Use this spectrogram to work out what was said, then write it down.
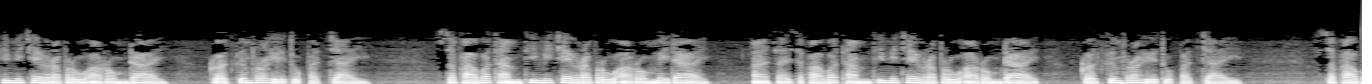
ที่ไม่ใช่รับรู้อารมณ์ได้ เกิดขึ้นเพราะเหตุปัจจัย สภาวธรรมที่ไม่ใช่รับรู้อารมณ์ไม่ได้ อาศัยสภาวธรรมที่ไม่ใช่รับรู้อารมณ์ได้ เกิดขึ้นเพราะเหตุปัจจัย สภาว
